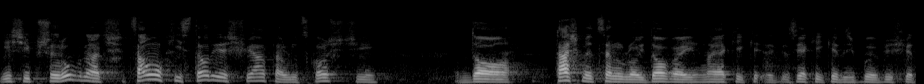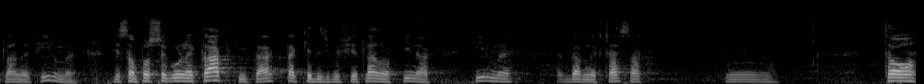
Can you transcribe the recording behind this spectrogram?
jeśli przyrównać całą historię świata, ludzkości do taśmy celuloidowej, na jakiej, z jakiej kiedyś były wyświetlane filmy, gdzie są poszczególne klatki, tak? Tak kiedyś wyświetlano w kinach filmy w dawnych czasach. To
